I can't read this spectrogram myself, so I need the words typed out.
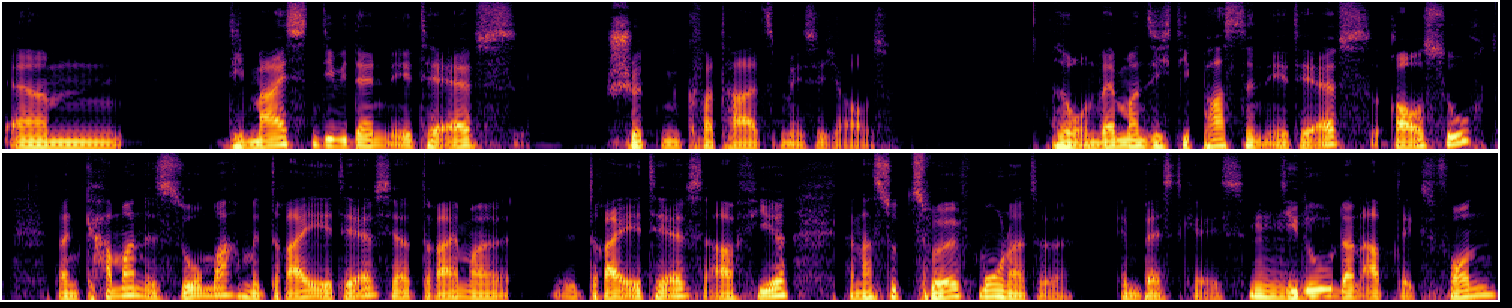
ähm, die meisten Dividenden-ETFs schütten quartalsmäßig aus. So, und wenn man sich die passenden ETFs raussucht, dann kann man es so machen mit drei ETFs, ja, dreimal drei ETFs, A4, dann hast du zwölf Monate im Best Case, Mhm. die du dann abdeckst von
